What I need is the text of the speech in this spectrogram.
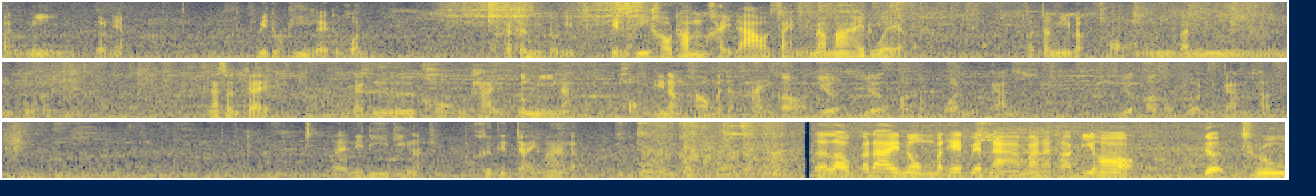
บันหมี่ตัวเนี้ยมีทุกที่เลยทุกคน ก็จะมีตัวนี้เห็นพี่เขาทำไข่ดาวใส่ในมาม่าให้ด้วยอะก็จะมีแบบของมีบันหมี่มีพวกอะไรเงี้ยน่าสนใจแต่คือของไทยก็มีนะของที่นำเข้ามาจากไทยก็เยอะเยอะพอสมควรเหมือนกัน เยอะพอสมควรเหมือนกันครับ แต่อันนี้ดีจริงอะ คือติดใจมากอะดีมาก แล้วเราก็ได้นมประเทศเวียดนามมานะครับยี่ห้อ The True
